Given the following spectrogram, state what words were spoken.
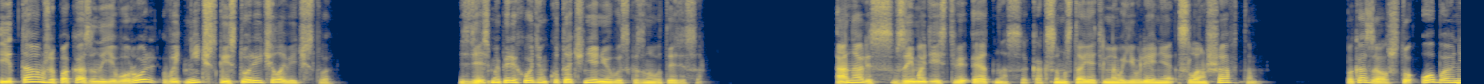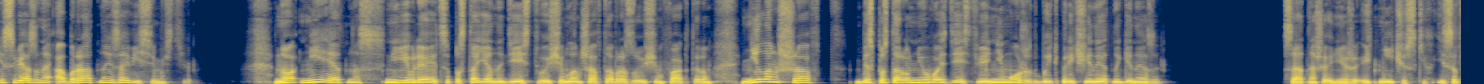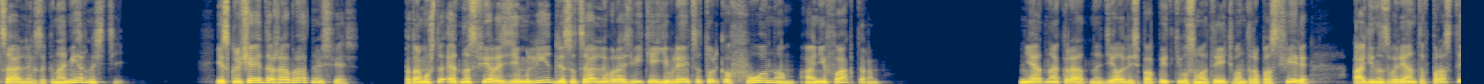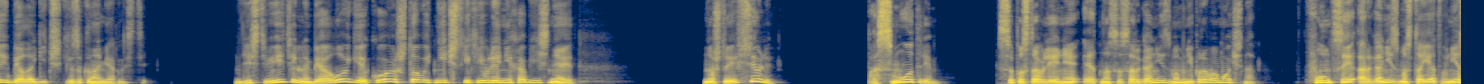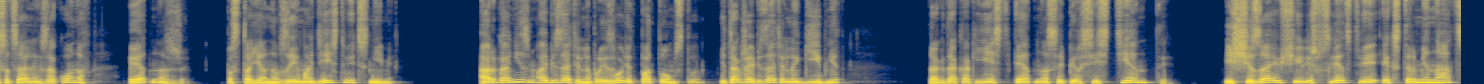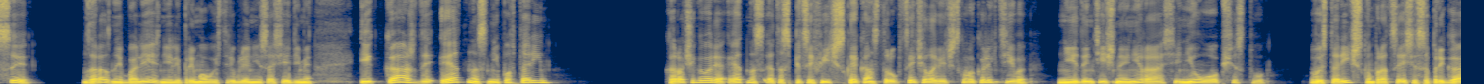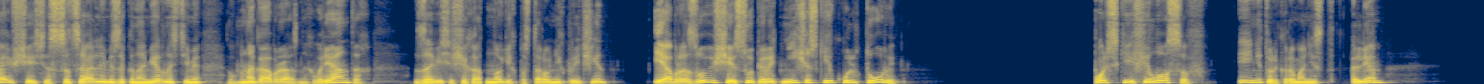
И там же показана его роль в этнической истории человечества. Здесь мы переходим к уточнению высказанного тезиса. Анализ взаимодействия этноса как самостоятельного явления с ландшафтом показал, что оба они связаны обратной зависимостью. Но ни этнос не является постоянно действующим ландшафтообразующим фактором, ни ландшафт без постороннего воздействия не может быть причиной этногенеза. Соотношение же этнических и социальных закономерностей исключает даже обратную связь, потому что этносфера Земли для социального развития является только фоном, а не фактором. Неоднократно делались попытки усмотреть в антропосфере один из вариантов простых биологических закономерностей. Действительно, биология кое-что в этнических явлениях объясняет. Но что, и все ли? Посмотрим. Сопоставление этноса с организмом неправомочно. Функции организма стоят вне социальных законов, этнос же постоянно взаимодействует с ними. Организм обязательно производит потомство и также обязательно гибнет, тогда как есть этносы персистенты, исчезающие лишь вследствие экстерминации, заразной болезни или прямого истребления соседями, и каждый этнос неповторим. Короче говоря, этнос — это специфическая конструкция человеческого коллектива, не идентичная ни расе, ни обществу, в историческом процессе сопрягающаяся с социальными закономерностями в многообразных вариантах, зависящих от многих посторонних причин, и образующая суперэтнические культуры — Польский философ и не только романист Лем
